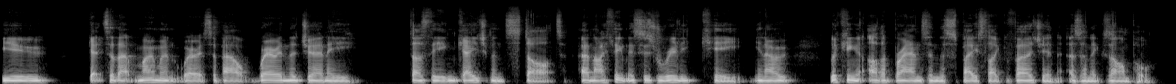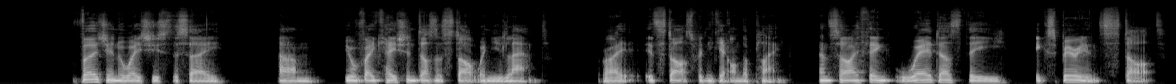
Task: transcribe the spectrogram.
you get to that moment where it's about where in the journey does the engagement start? And I think this is really key. You know, looking at other brands in the space like Virgin as an example. Virgin always used to say, um, your vacation doesn't start when you land, right? It starts when you get on the plane. And so I think where does the experience start?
